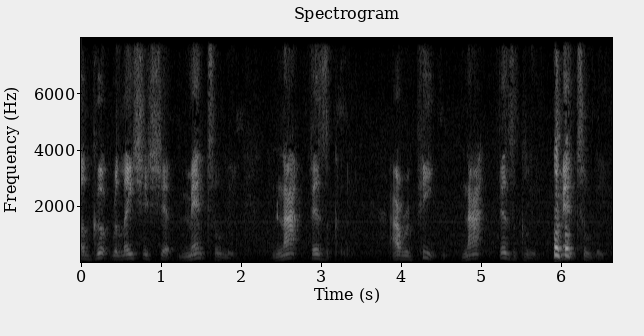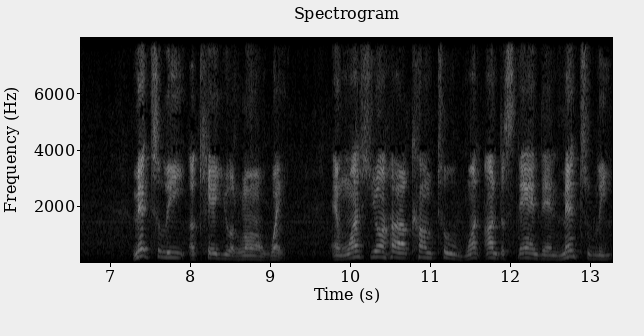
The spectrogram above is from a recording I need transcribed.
a good relationship mentally, not physically. I repeat, not physically, mentally. Mentally will carry you a long way. And once you and her come to one understanding mentally,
